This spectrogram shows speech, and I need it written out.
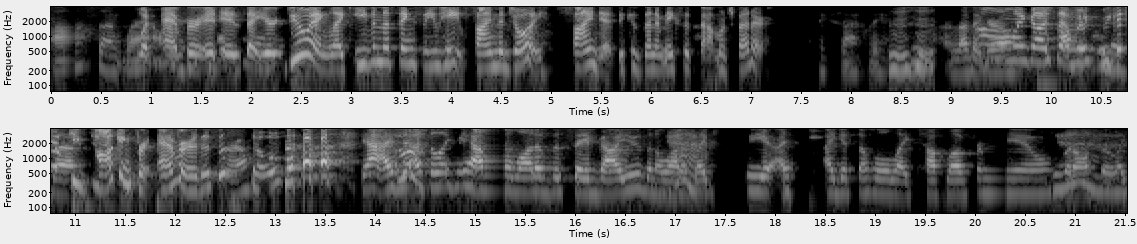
Awesome wow, whatever it is that you're doing. Like even the things that you hate, find the joy. Find it because then it makes it that much better. exactly Mhm. i love it girl Oh my gosh, that we, we could just keep talking forever. This is Girl. so yeah I feel, I feel like we have a lot of the same values and a lot of like we I, I get the whole like tough love from you but also like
